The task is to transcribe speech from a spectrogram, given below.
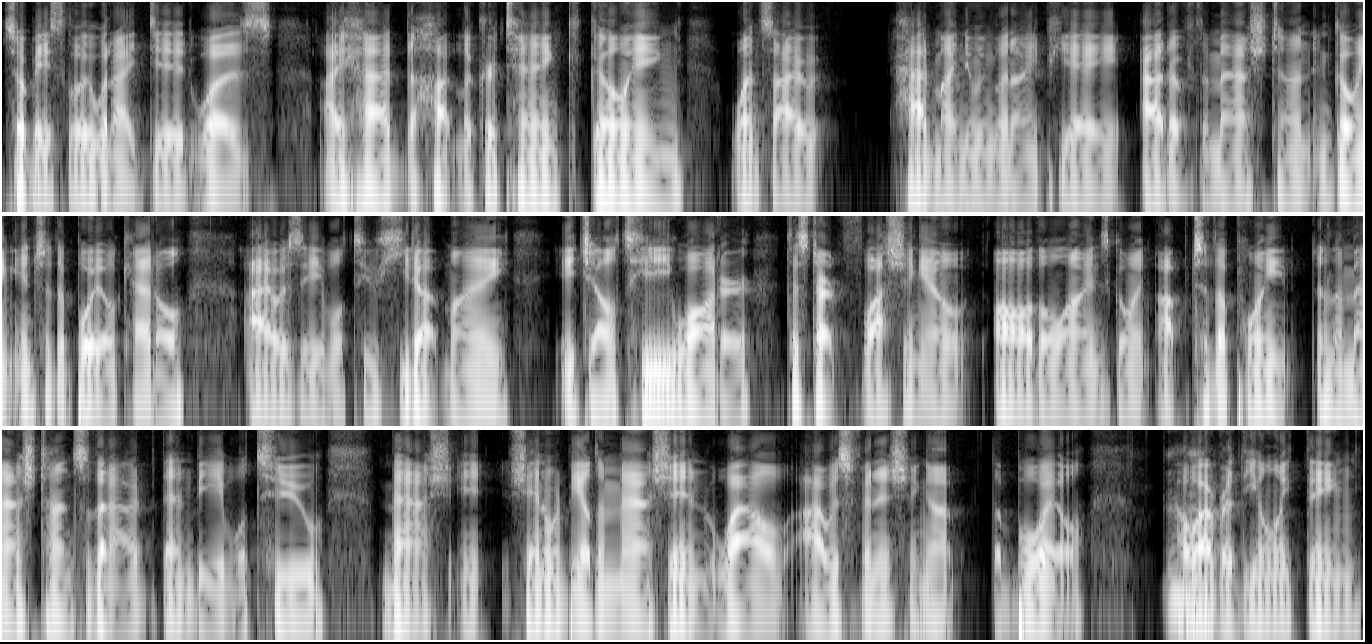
So basically, what I did was I had the hot liquor tank going once I had my New England IPA out of the mash tun and going into the boil kettle. I was able to heat up my HLT water to start flushing out all the lines going up to the point of the mash tun so that I would then be able to mash in, Shannon would be able to mash in while I was finishing up the boil. Mhm. However, the only thing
